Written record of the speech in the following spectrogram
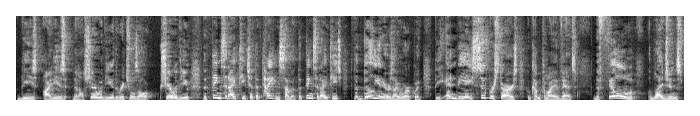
these ideas that I'll share with you, the rituals I'll share with you, the things that I teach at the Titan Summit, the things that I teach to the billionaires I work with, the NBA superstars who come to my events, the film legends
